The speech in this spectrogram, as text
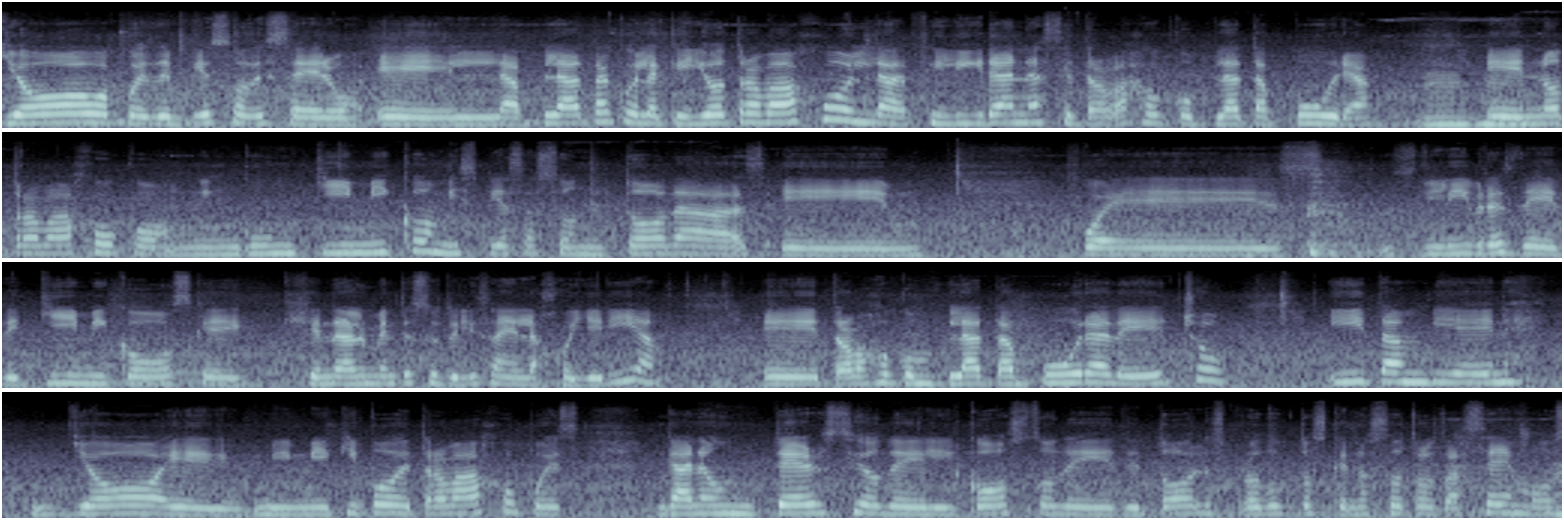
Yo pues empiezo de cero. Eh, la plata con la que yo trabajo, la filigrana se trabaja con plata pura. Eh, no trabajo con ningún químico, mis piezas son todas... Eh, pues libres de, de, químicos que generalmente se utilizan en la joyería. trabajo con plata pura, de hecho, y también yo, eh, mi, equipo de trabajo, pues gana un tercio del costo de, todos los productos que nosotros hacemos.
